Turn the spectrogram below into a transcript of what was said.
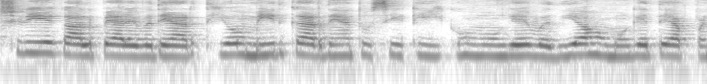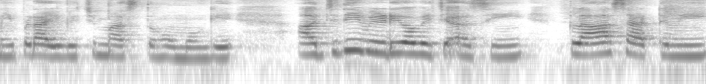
ਸਤਿ ਸ਼੍ਰੀ ਅਕਾਲ ਪਿਆਰੇ ਵਿਦਿਆਰਥੀਓ, ਉਮੀਦ ਕਰਦੇ ਹਾਂ ਤੁਸੀਂ ਠੀਕ ਹੋਵੋਗੇ, ਵਧੀਆ ਹੋਵੋਗੇ ਤੇ ਆਪਣੀ ਪੜ੍ਹਾਈ ਵਿੱਚ ਮਸਤ ਹੋਵੋਗੇ। ਅੱਜ ਦੀ ਵੀਡੀਓ ਵਿੱਚ ਅਸੀਂ ਕਲਾਸ 8ਵੀਂ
